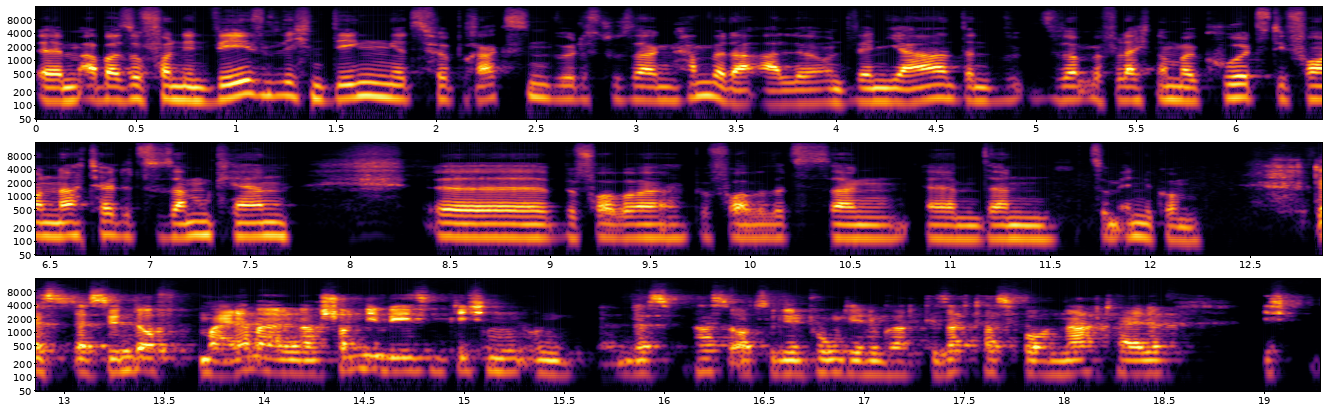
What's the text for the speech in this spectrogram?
Ähm, aber so von den wesentlichen Dingen jetzt für Praxen würdest du sagen, haben wir da alle? Und wenn ja, dann sollten wir vielleicht nochmal kurz die Vor- und Nachteile zusammenkehren, äh, bevor wir, bevor wir sozusagen ähm, dann zum Ende kommen. Das, das sind doch meiner Meinung nach schon die wesentlichen und das passt auch zu dem Punkt, den du gerade gesagt hast, Vor- und Nachteile ich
